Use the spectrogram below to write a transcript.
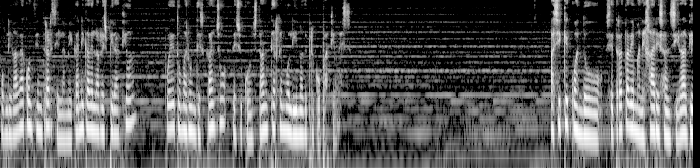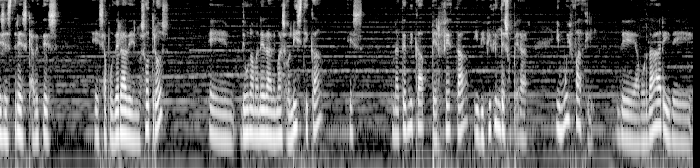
obligada a concentrarse en la mecánica de la respiración, puede tomar un descanso de su constante remolino de preocupaciones. Así que cuando se trata de manejar esa ansiedad y ese estrés que a veces eh, se apodera de nosotros, eh, de una manera además holística, es una técnica perfecta y difícil de superar y muy fácil de abordar y de,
